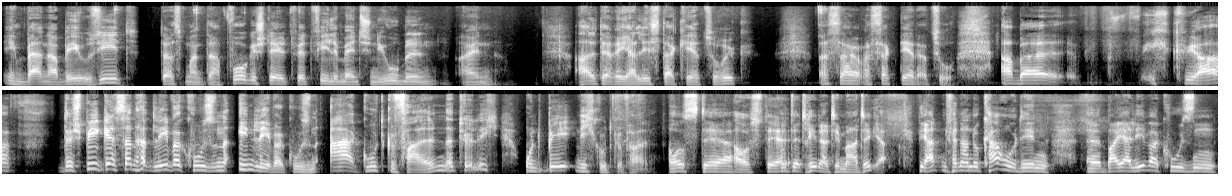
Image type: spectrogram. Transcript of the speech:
im Bernabeu sieht, dass man da vorgestellt wird, viele Menschen jubeln, ein alter Realista kehrt zurück. Was, was sagt der dazu? Aber ich, ja, das Spiel gestern hat Leverkusen in Leverkusen A gut gefallen natürlich und B nicht gut gefallen. Aus der, Aus der, und der Trainerthematik. Ja. Wir hatten Fernando Caro, den äh, Bayer Leverkusen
